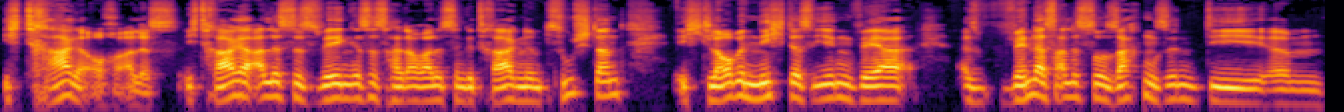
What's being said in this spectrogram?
ich trage auch alles. Ich trage alles, deswegen ist es halt auch alles in getragenem Zustand. Ich glaube nicht, dass irgendwer, also wenn das alles so Sachen sind, die, ähm,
